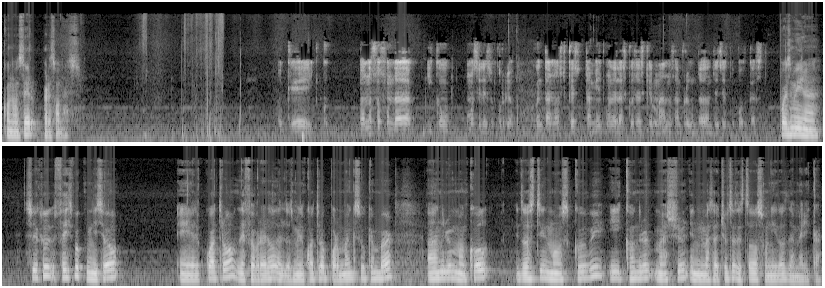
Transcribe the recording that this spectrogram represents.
conocer personas. Ok, ¿cuándo fue fundada y cómo ¿Cómo se les ocurrió? Cuéntanos, que es también una de las cosas que más nos han preguntado antes de este podcast. Pues mira, Facebook inició el 4 de febrero del 2004 por Mike Zuckerberg, Andrew McCall, Dustin Moscovy y Conrad Mashun en Massachusetts, Estados Unidos de América.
